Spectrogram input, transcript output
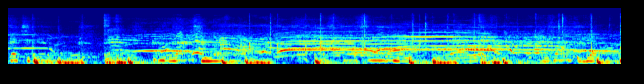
that you get on. The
